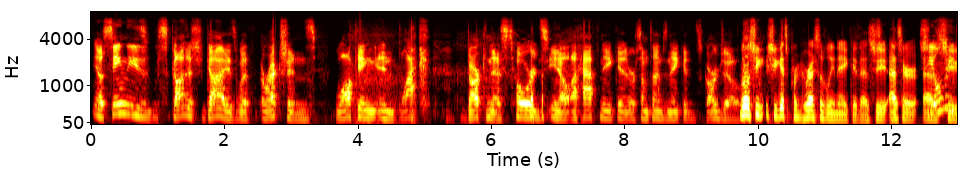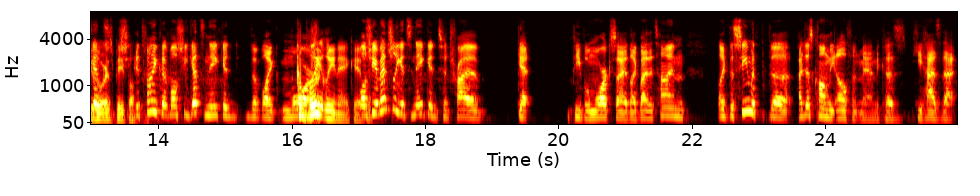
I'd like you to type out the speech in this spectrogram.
you know seeing these Scottish guys with erections walking in black darkness towards you know a half naked or sometimes naked ScarJo. Well, she she gets progressively naked as she as her She as she gets, lures people. she- it's funny because well she gets naked the like more Completely naked. Well, she eventually gets naked to try to get people more excited. Like by the time, like the scene with the, I just call him the Elephant Man because he has that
